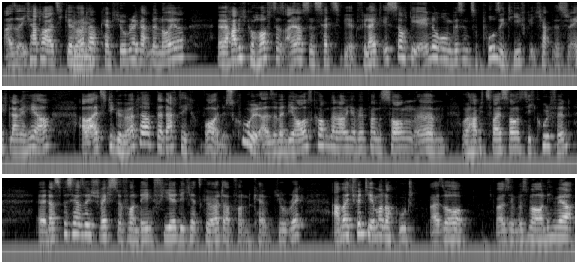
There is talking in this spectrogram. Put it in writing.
Also ich hatte, als ich gehört mhm. habe, Camp Kubrick hat eine neue äh, habe ich gehofft, dass einer aus den Sets wird. Vielleicht ist auch die Erinnerung ein bisschen zu positiv. Ich habe das schon echt lange her. Aber als ich die gehört habe, da dachte ich, boah, das ist cool. Also wenn die rauskommen, dann habe ich auf jeden Fall einen Song, ähm, oder habe ich zwei Songs, die ich cool finde. Äh, das ist bisher so die schwächste von den vier, die ich jetzt gehört habe von Camp Kubrick. Aber ich finde die immer noch gut. Also, ich weiß nicht, müssen wir auch nicht mehr,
